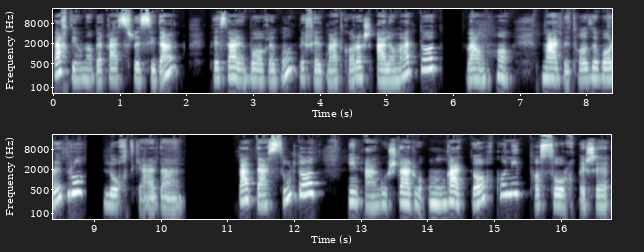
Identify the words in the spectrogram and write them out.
وقتی اونا به قصر رسیدن پسر باغبون به خدمتکاراش علامت داد و اونها مرد تازه وارد رو لخت کردن. بعد دستور داد این انگشتر رو اونقدر داغ کنید تا سرخ بشه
